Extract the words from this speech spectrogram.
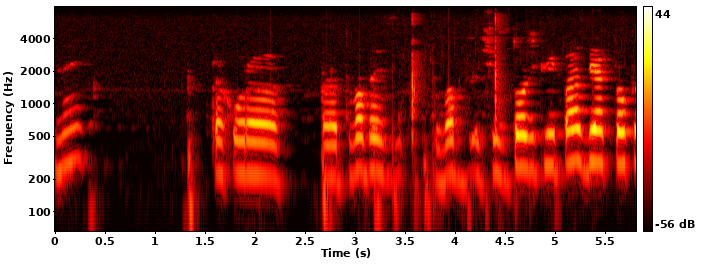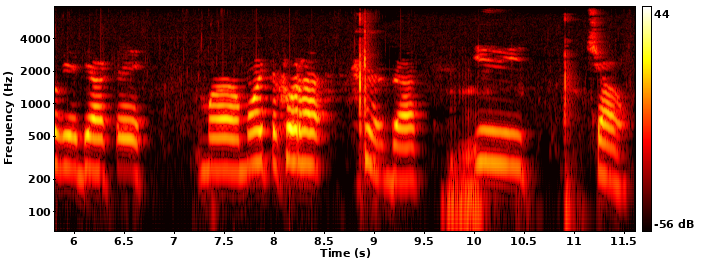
Не. Така хора, а, това, без, това беше за този клип. Аз бях тока, вие бяхте хора. да. и чао!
